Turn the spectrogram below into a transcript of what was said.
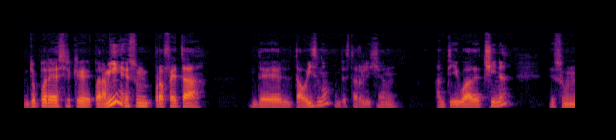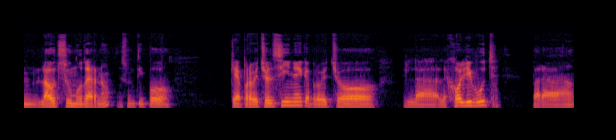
yo podría decir que para mí es un profeta del taoísmo, de esta religión antigua de China. Es un Lao Tzu moderno, es un tipo que aprovechó el cine, que aprovechó la, Hollywood para,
